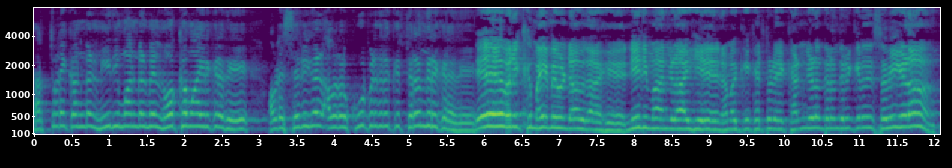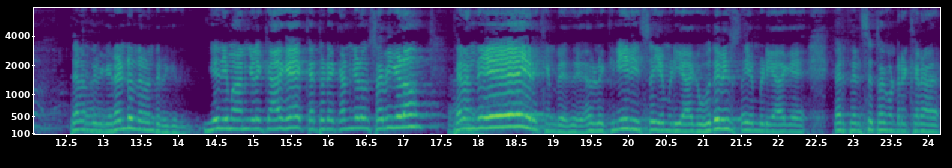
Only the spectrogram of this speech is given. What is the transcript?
கர்த்துடைய கண்கள் நீதிமான்கள் மேல் நோக்கமாயிருக்கிறது. அவருடைய செவிகள் அவர்கள் கூப்பிடுதலுக்கு திறந்திருக்கிறது. தேவனுக்கு மகிமை உண்டாவதாக. நீதிமான்களாகிய நமக்கு கர்த்துடைய கண்களும் திறந்திருக்கிறது செவிகளும் திறந்திருக்கு ரெண்டும் திறந்திருக்குது நீதிமான்களுக்காக கர்த்தருடைய கண்களும் செவிகளும் திறந்தே இருக்கின்றது. அவர்களுக்கு நீதி செய்யும்படியாக உதவி செய்யும்படியாக கர்த்தர் சித்தம் கொண்டிருக்கிறார்.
